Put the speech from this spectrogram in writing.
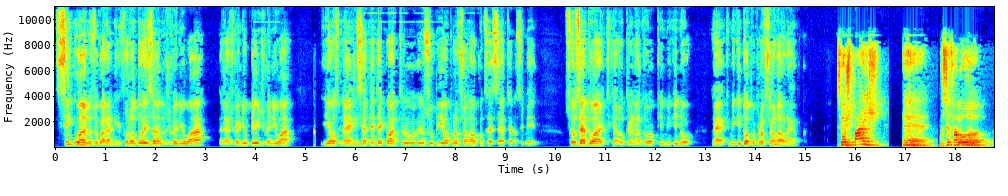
cinco anos no Guarani. Foram dois anos, juvenil A, aliás, juvenil B e juvenil A, e aos, né, em 74 eu subi ao profissional com 17 anos e meio. O seu Zé Duarte, que era o treinador que me guinou, né, que me guindou para o profissional na época. Seus pais, é, você falou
